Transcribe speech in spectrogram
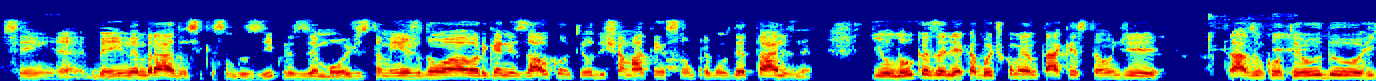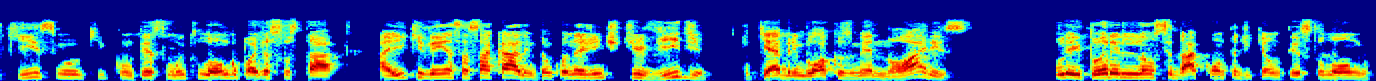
Sim, é bem lembrado. Essa questão dos ícones, dos emojis também ajudam a organizar o conteúdo e chamar atenção para alguns detalhes, né? E o Lucas ali acabou de comentar a questão de traz um conteúdo riquíssimo que com texto muito longo pode assustar. Aí que vem essa sacada. Então quando a gente divide e quebra em blocos menores, o leitor ele não se dá conta de que é um texto longo.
